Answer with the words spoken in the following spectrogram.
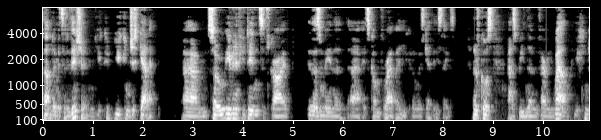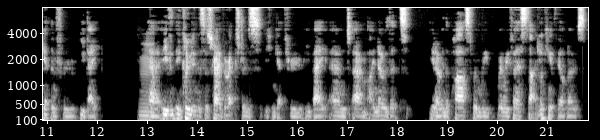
that limited edition, you could you can just get it. Um, so even if you didn't subscribe, it doesn't mean that uh, it's gone forever. You can always get these things. And of course, as we know very well, you can get them through eBay, Mm. uh, even including the subscriber extras. You can get through eBay. And um, I know that you know in the past when we when we first started looking at field notes,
